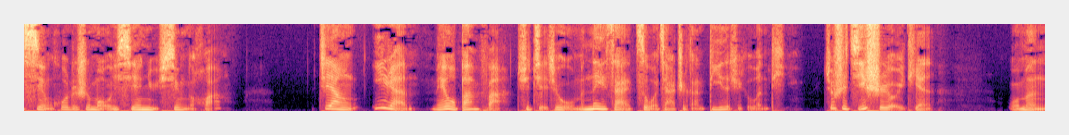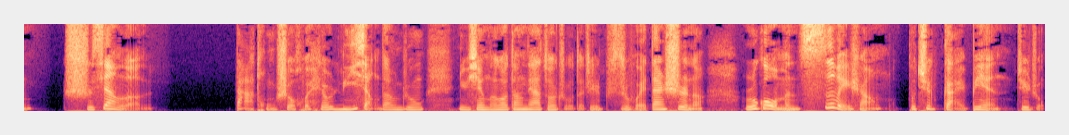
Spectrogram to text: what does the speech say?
性或者是某一些女性的话。这样依然没有办法去解决我们内在自我价值感低的这个问题。就是即使有一天，我们实现了大同社会，就是理想当中女性能够当家做主的这个智慧，但是呢，如果我们思维上不去改变这种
